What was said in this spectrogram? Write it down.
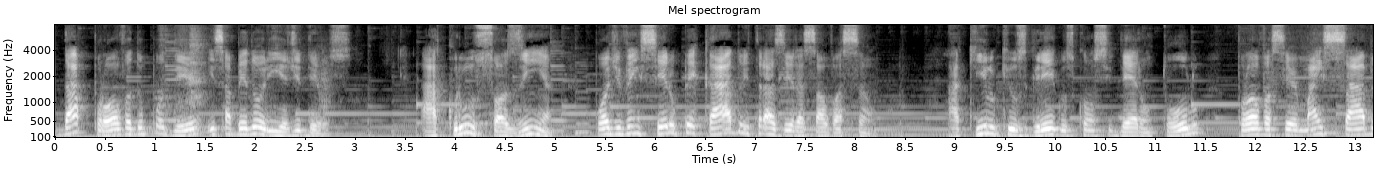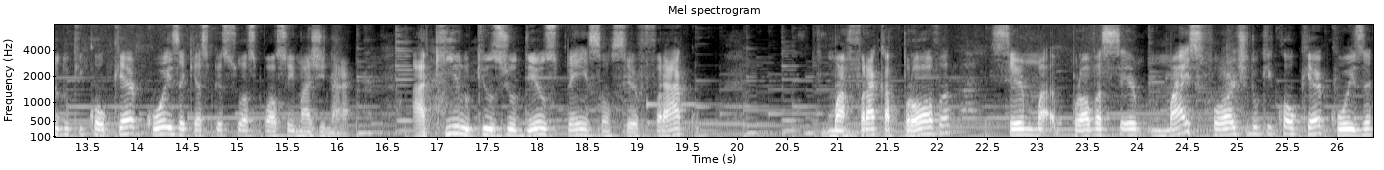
dá prova do poder e sabedoria de Deus. A cruz sozinha pode vencer o pecado e trazer a salvação. Aquilo que os gregos consideram tolo prova ser mais sábio do que qualquer coisa que as pessoas possam imaginar. Aquilo que os judeus pensam ser fraco, uma fraca prova, ser prova ser mais forte do que qualquer coisa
